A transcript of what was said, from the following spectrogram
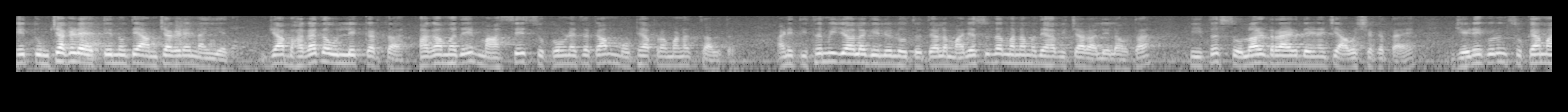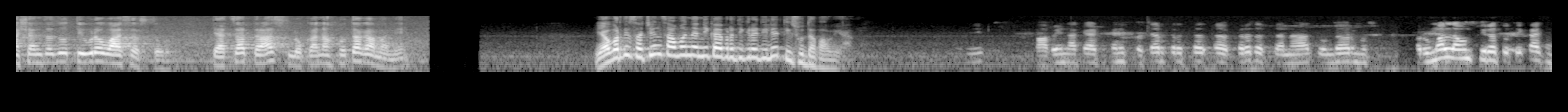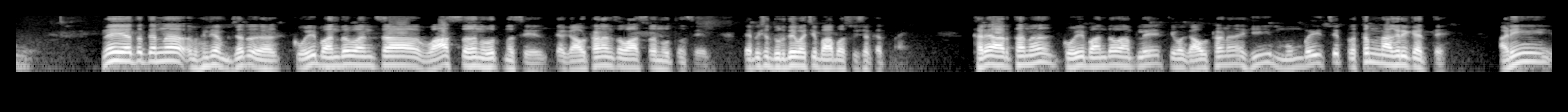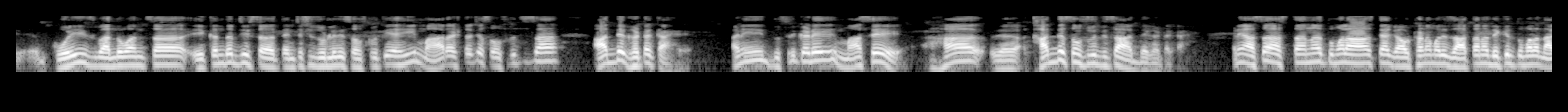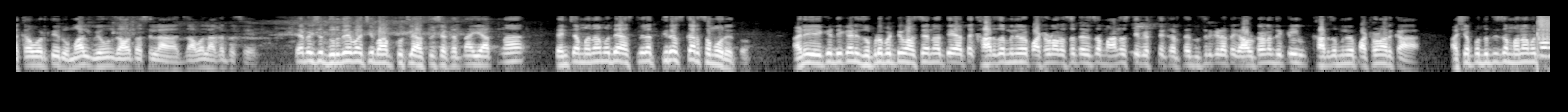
हे तुमच्याकडे आहेत ते नव्हते आमच्याकडे नाही आहेत ज्या भागाचा उल्लेख करता भागामध्ये मासे सुकवण्याचं काम मोठ्या प्रमाणात चालतं. आणि तिथं मी ज्याला गेलेलो होतो त्याला माझ्यासुद्धा मनामध्ये हा विचार आलेला होता की इथं सोलार ड्रायर देण्याची आवश्यकता आहे. जेणेकरून सुक्या माशांचा जो तीव्र वास असतो त्याचा त्रास लोकांना होता कामा नये. यावरती सचिन सावंत यांनी काय प्रतिक्रिया दिली ती सुद्धा पाहूया. बाबे नाका या ठिकाणी प्रचार करत करत असताना तोंडावर मस- रुमाल लावून फिरत होते काय सांगू? नाही आता त्यांना म्हणजे जर कोळी बांधवांचा वास सहन होत नसेल त्या गावठाणांचा वास सहन होत नसेल त्यापेक्षा दुर्दैवाची बाब असू शकत नाही. खऱ्या अर्थानं कोळी बांधव आपले किंवा गावठाणं ही मुंबईचे प्रथम नागरिक आहेत ते. आणि कोळी बांधवांचा एकंदर जी स- त्यांच्याशी जोडलेली संस्कृती आहे ही महाराष्ट्राच्या संस्कृतीचा आद्य घटक आहे. आणि दुसरीकडे मासे हा खाद्य संस्कृतीचा आद्य घटक आहे. आणि असं असताना तुम्हाला आज त्या गावठाणामध्ये जाताना देखील तुम्हाला नाकावरती रुमाल घेऊन जावत असेल जावं लागत असेल. त्यापेक्षा दुर्दैवाची बाब कुठली असू शकत नाही. यातनं त्यांच्या मनामध्ये असलेला तिरस्कार समोर येतो. आणि एके ठिकाणी झोपडपट्टी वासियांना ते आता खार जमिनीवर पाठवणार असं त्याचा मानस ते व्यक्त करतात दुसरीकडे आता गावठाणा देखील खार जमिनीवर पाठवणार का? अशा पद्धतीचं मनामध्ये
